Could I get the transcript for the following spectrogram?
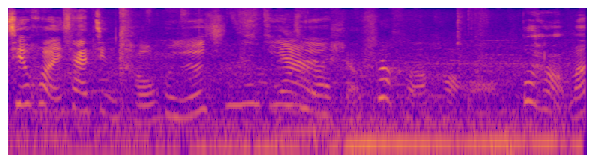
切换一下镜头，我觉得今天天气呀不是很好。不好吗？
